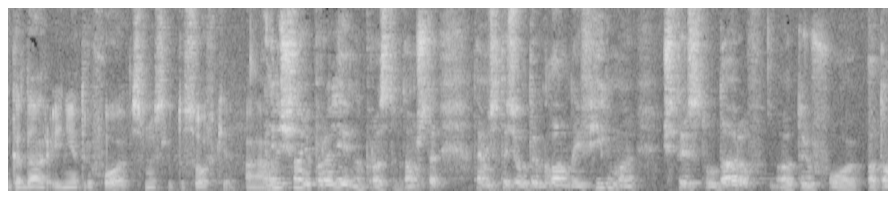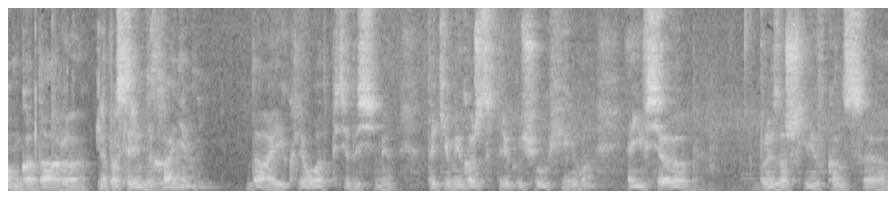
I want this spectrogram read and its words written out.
Гадар и не Трюфо в смысле тусовки. а- Они начинали параллельно просто, потому что там есть вот эти вот главные фильмы «400 ударов» э, Трюфо, потом Гадара На «На последнем последнем дыхании». Да, и Клео от 5 до 7. Такие, мне кажется, три ключевых фильма. И они все произошли в конце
